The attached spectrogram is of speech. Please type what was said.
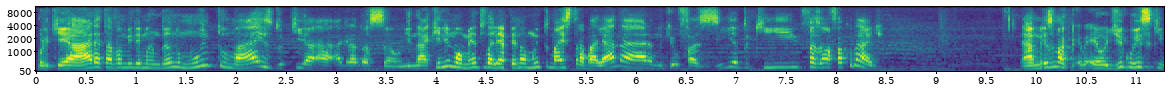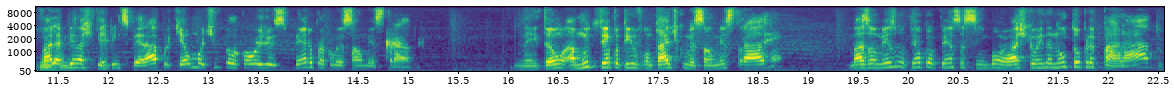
Porque a área estava me demandando muito mais do que a, a, graduação. E naquele momento valia a pena muito mais trabalhar na área, no que eu fazia, do que fazer uma faculdade. É a mesma, eu digo isso que vale uhum. a pena, acho que de repente esperar, porque é o motivo pelo qual hoje eu espero para começar um mestrado. Né? Então, há muito tempo eu tenho vontade de começar um mestrado, mas ao mesmo tempo eu penso assim: bom, eu acho que eu ainda não estou preparado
